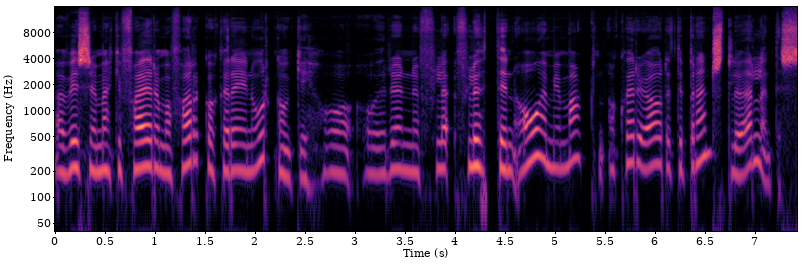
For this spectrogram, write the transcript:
að við sem ekki færum að farga okkar einu úrgangi og, og í rauninu fluttin óhemji magn á hverju árið til brennslu erlendis.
